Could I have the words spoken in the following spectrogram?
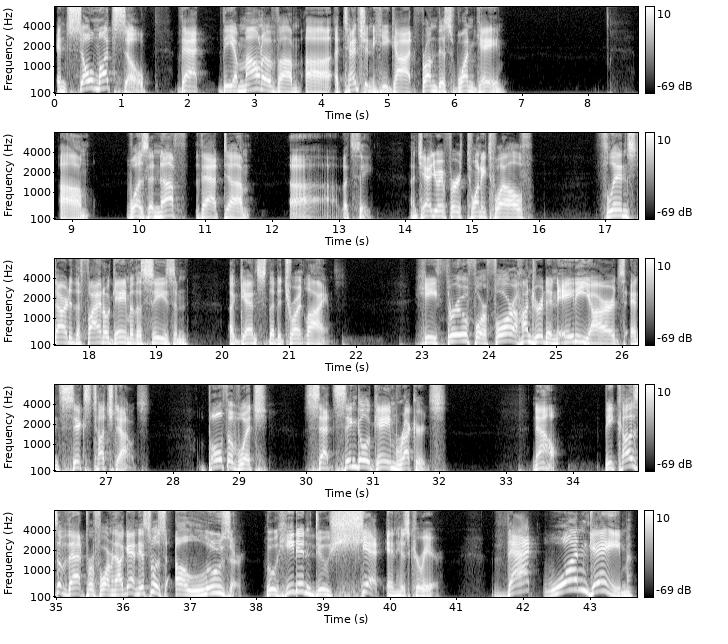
and so much so that the amount of um, uh, attention he got from this one game um, was enough that um, uh, let's see, on January first, twenty twelve, Flynn started the final game of the season against the Detroit Lions. He threw for 480 yards and six touchdowns, both of which set single game records. Now, because of that performance, now again, this was a loser who he didn't do shit in his career. That one game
